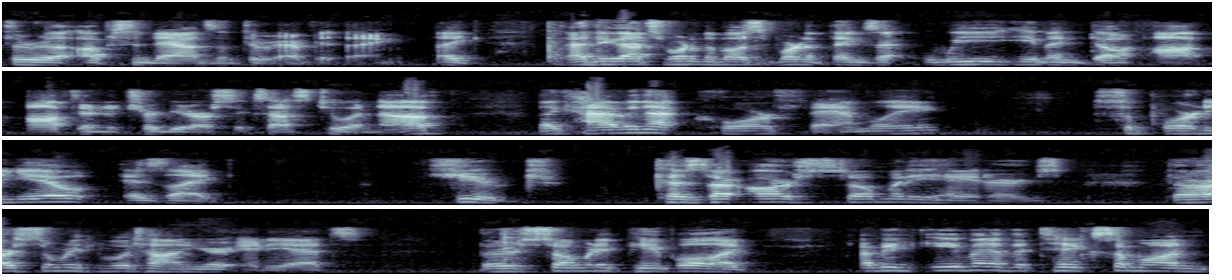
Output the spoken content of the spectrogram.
through the ups and downs and through everything. Like, I think that's one of the most important things that we even don't o- often attribute our success to enough. Like, having that core family supporting you is like huge because there are so many haters. There are so many people telling you you're idiots. There's so many people, like, I mean, even if it takes someone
